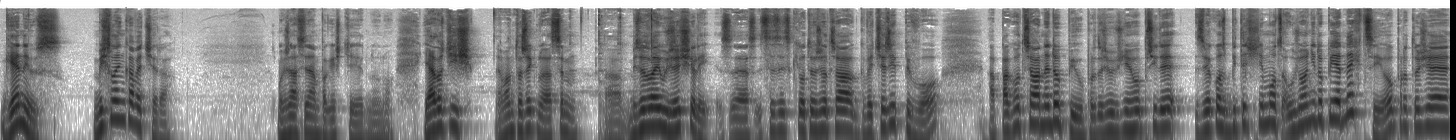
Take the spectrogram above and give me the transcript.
Genius. Myšlenka večera. Možná si dám pak ještě jedno. No. Já totiž, já vám to řeknu, já jsem, my jsme to tady už řešili, se vždycky otevřel třeba k večeři pivo a pak ho třeba nedopiju, protože už něho přijde jako zbytečně moc a už ho ani dopíjet nechci, jo, protože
